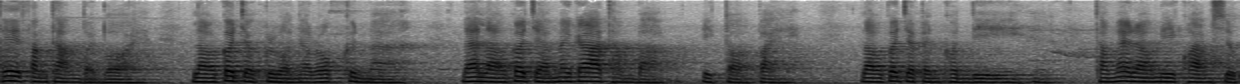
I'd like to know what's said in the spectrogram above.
เทศฟังธรรมบ่อยๆ เราก็จะกลัวนรกขึ้นมา และเราก็จะไม่กล้าทำบาปอีกต่อไป เราก็จะเป็นคนดีทำให้เรามีความสุข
